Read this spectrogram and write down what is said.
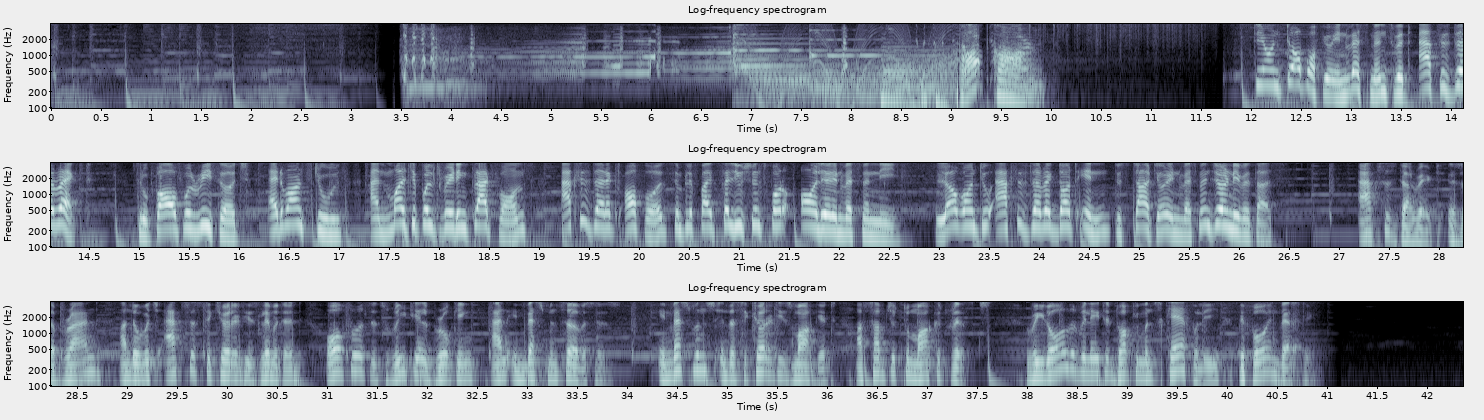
Popcorn. Stay on top of your investments with Axis Direct. Through powerful research, advanced tools, and multiple trading platforms, Axis Direct offers simplified solutions for all your investment needs. Log on to axisdirect.in to start your investment journey with us. Axis Direct is a brand under which Axis Securities Limited offers its retail broking and investment services. Investments in the securities market are subject to market risks. Read all the related documents carefully before investing.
